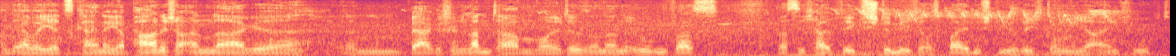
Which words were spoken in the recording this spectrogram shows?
Und er aber jetzt keine japanische Anlage im bergischen Land haben wollte, sondern irgendwas, was sich halbwegs stimmig aus beiden Stilrichtungen hier einfügt.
